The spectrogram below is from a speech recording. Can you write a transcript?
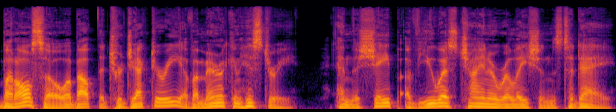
but also about the trajectory of American history and the shape of U.S. China relations today.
